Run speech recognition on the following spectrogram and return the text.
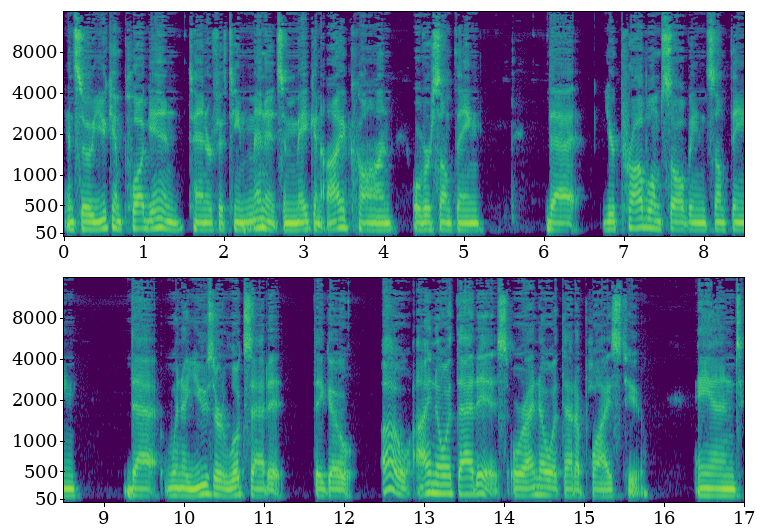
And so you can plug in 10 or 15 minutes and make an icon over something that you're problem solving something that when a user looks at it, they go, oh, I know what that is, or I know what that applies to. And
